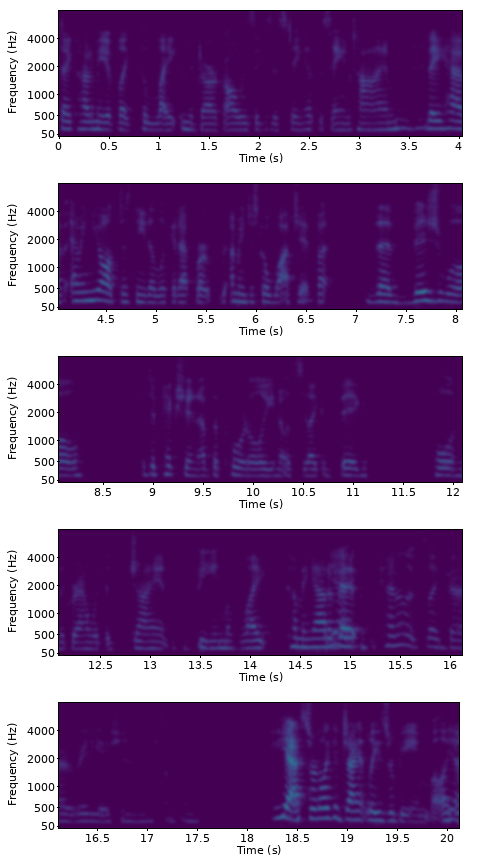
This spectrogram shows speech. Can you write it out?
dichotomy of like the light and the dark always existing at the same time. Mhm. They have I mean you all just need to look it up or I mean just go watch it, but the visual depiction of the portal, you know, it's like a big hole in the ground with a giant beam of light coming out of yeah, it. kind of looks like uh, radiation or something. Yeah, sort of like a giant laser beam, uh, like Yeah.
